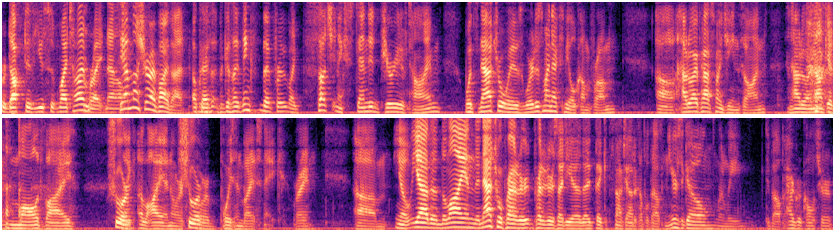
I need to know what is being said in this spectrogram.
productive use of my time right now? See, I'm not sure I buy that. Okay. Because, because I think that for like such an extended period of time, what's natural is where does my next meal come from? Uh, how do I pass my genes on? And how do I not get mauled by sure. like a lion or Sure. or poisoned by a snake, right? Um, you know, yeah, the the lion, the natural predator predators idea that, that gets knocked out a couple thousand years ago when we develop agriculture.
